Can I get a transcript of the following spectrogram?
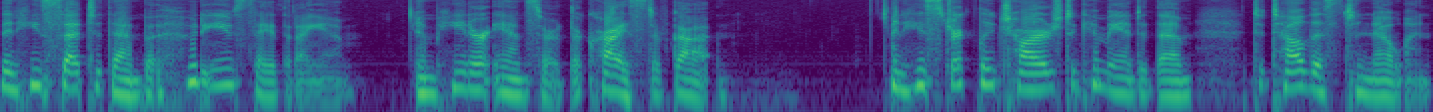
Then he said to them, But who do you say that I am? And Peter answered, The Christ of God. And he strictly charged and commanded them to tell this to no one,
